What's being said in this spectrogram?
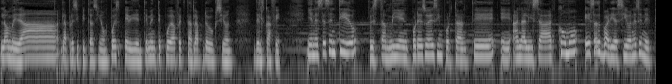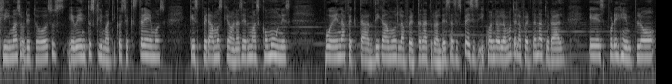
la humedad, la precipitación, pues evidentemente puede afectar la producción del café. Y en este sentido, pues también por eso es importante eh, analizar cómo esas variaciones en el clima, sobre todo esos eventos climáticos extremos que esperamos que van a ser más comunes, pueden afectar, digamos, la oferta natural de estas especies. Y cuando hablamos de la oferta natural es, por ejemplo,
